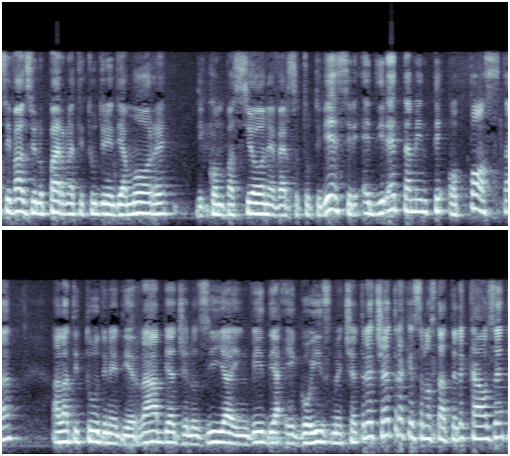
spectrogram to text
si va a sviluppare un'attitudine di amore, di compassione verso tutti gli esseri, è direttamente opposta all'attitudine di rabbia, gelosia, invidia, egoismo, eccetera, eccetera, che sono state le cause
